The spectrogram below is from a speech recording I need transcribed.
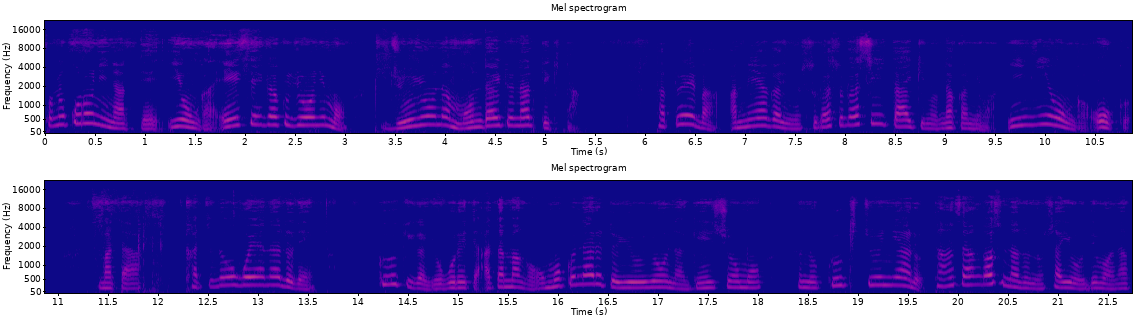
この頃になってイオンが衛生学上にも重要な問題となってきた。例えば雨上がりのすがすがしい大気の中には陰イオンが多く、また活動小屋などで空気が汚れて頭が重くなるというような現象もその空気中にある炭酸ガスなどの作用ではなく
